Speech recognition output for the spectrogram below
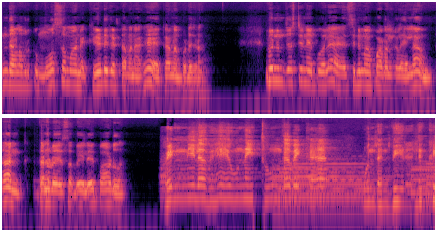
இந்த அளவிற்கு மோசமான கேடுகட்டவனாக காணப்படுகிறான். இவனும் ஜஸ்டினை போல சினிமா பாடல்களை எல்லாம் தான் தன்னுடைய சபையிலே பாடுவான். வெண்ணிலவே உன்னை தூங்க வைக்க உந்தன் வீரலுக்கு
